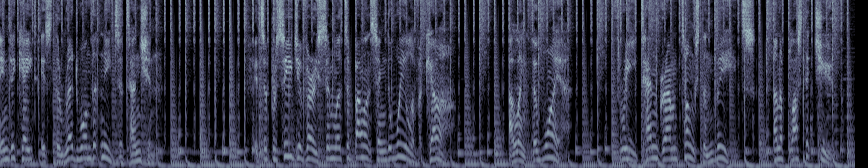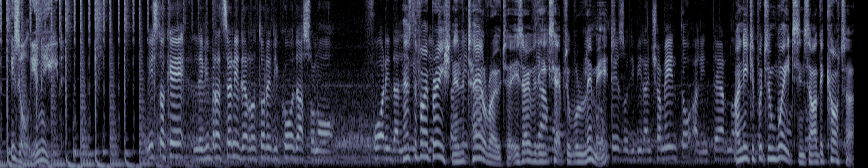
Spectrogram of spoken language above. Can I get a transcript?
indicate it's the red one that needs attention. It's a procedure very similar to balancing the wheel of a car. A length of wire, three 10-gram tungsten beads, and a plastic tube is all you need. Visto che le vibrazioni del rotore di coda sono as the vibration in the tail rotor is over the acceptable limit, I need to put some weights inside the cotter.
